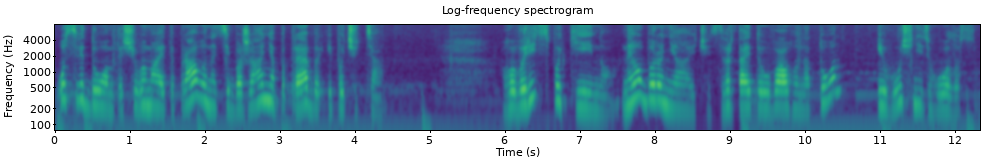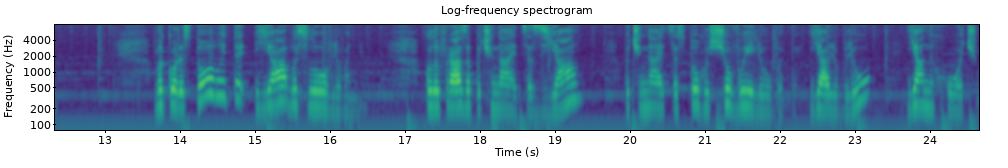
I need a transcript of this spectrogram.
Усвідомте, що ви маєте право на ці бажання, потреби і почуття. Говоріть спокійно, не обороняючись, звертайте увагу на тон і гучність голосу. Використовуйте я висловлювання. Коли фраза починається з я, починається з того, що ви любите. Я люблю, я не хочу.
